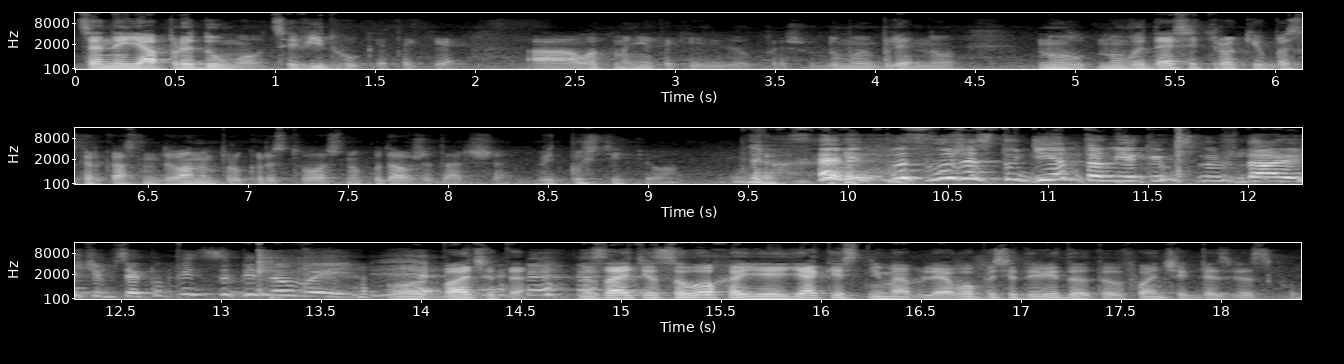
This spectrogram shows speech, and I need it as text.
Це не я придумав, це відгуки такі. А от мені такий відгук прийшов. Думаю, блін, ну, ну, ну ви 10 років безкаркасним диваном прокористувалися, ну куди вже далі? Відпустіть його. Він послужить студентам якимсь нуждаючимся. Купіть собі новий. От бачите, на сайті Солоха є якісні меблі, а в описі до відео телефончик для зв'язку.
